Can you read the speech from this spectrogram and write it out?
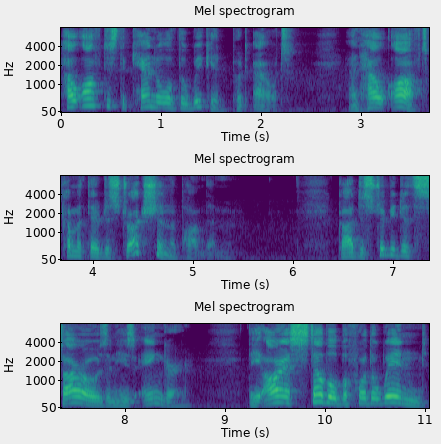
How oft is the candle of the wicked put out, and how oft cometh their destruction upon them? God distributeth sorrows in his anger. They are as stubble before the wind,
